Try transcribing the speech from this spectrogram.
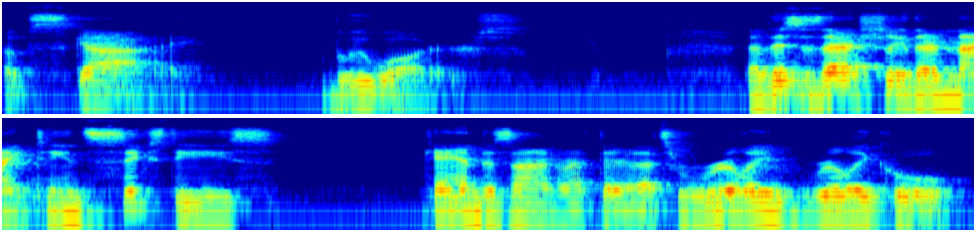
of sky blue waters. Now, this is actually their 1960s can design right there. That's really, really cool.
